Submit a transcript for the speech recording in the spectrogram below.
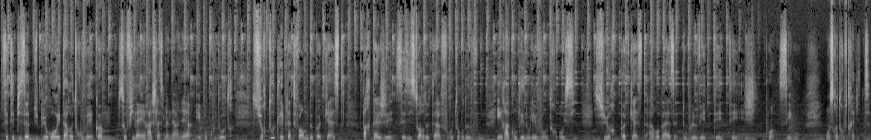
Cet épisode du bureau est à retrouver, comme Sophie la RH la semaine dernière et beaucoup d'autres, sur toutes les plateformes de podcast. Partagez ces histoires de taf autour de vous et racontez-nous les vôtres aussi sur podcast.wttj.co. On se retrouve très vite.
